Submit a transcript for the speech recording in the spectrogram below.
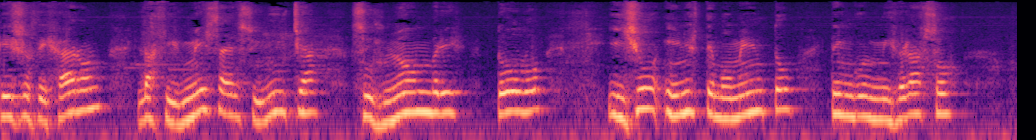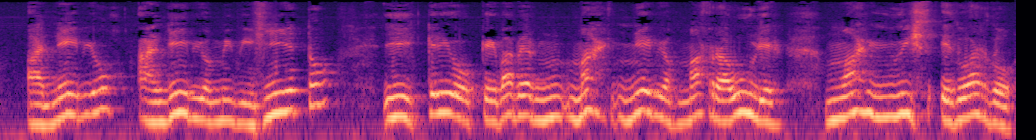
que ellos dejaron, la firmeza de su lucha, sus nombres, todo. Y yo en este momento tengo en mis brazos a Nevio, a Nevio mi bisnieto, y creo que va a haber más Nevios, más Raúles, más Luis Eduardo,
